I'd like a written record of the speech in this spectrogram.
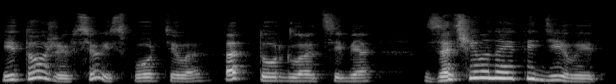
И тоже все испортила, отторгла от себя. Зачем она это делает?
